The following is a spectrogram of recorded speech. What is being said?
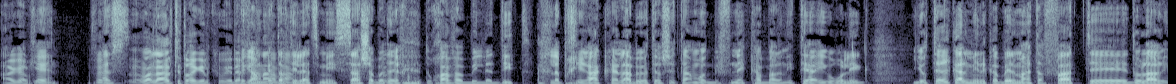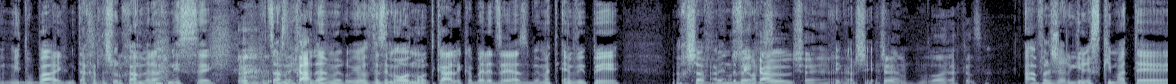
אגב. כן. ו- אז- אבל אל תתרגל, כי הוא ילך וגם. כתבתי לעצמי, סשה בדרך הבטוחה והבלעדית לבחירה הקלה ביותר שתעמוד בפני קברניטי היורוליג. יותר קל מלקבל מעטפת אה, דולרים מדובאי, מתחת לשולחן ולהכניס אה, קבוצה מאיחוד. האמירויות. וזה מאוד מאוד קל לקבל את זה, אז באמת MVP, ועכשיו נדבר הכי על קל המשחק. ש... הכי קל שיש. כן, לא היה כזה. אבל ז'לגיריס כמעט, אה,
